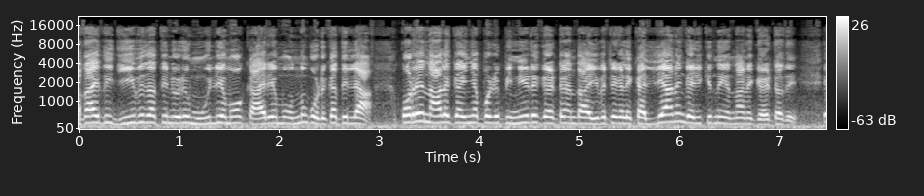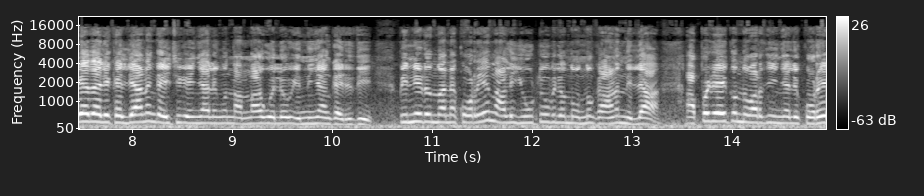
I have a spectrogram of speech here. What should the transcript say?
അതായത് ജീവിതത്തിന് ഒരു മൂല്യമോ കാര്യമോ ഒന്നും കൊടുക്കത്തില്ല. കുറേ നാൾ കഴിഞ്ഞപ്പോൾ പിന്നീട് കേട്ട എന്താ ഇവറ്റകൾ കല്യാണം കഴിക്കുന്നു എന്നാണ് കേട്ടത്. ഏതായാലും കല്യാണം കഴിച്ചു കഴിഞ്ഞാലും നന്നാവുമല്ലോ എന്ന് ഞാൻ കരുതി. പിന്നീടൊന്നും തന്നെ കുറേ നാൾ യൂട്യൂബിലൊന്നും ഒന്നും കാണുന്നില്ല. അപ്പോഴേക്കെന്ന് പറഞ്ഞു കഴിഞ്ഞാൽ കുറേ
